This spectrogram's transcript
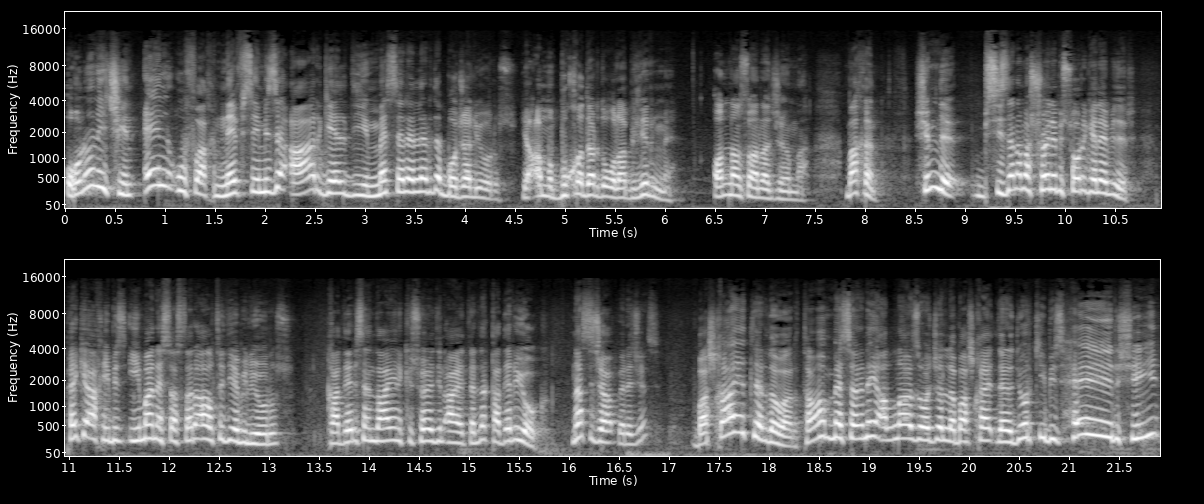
Onun için en ufak nefsimize ağır geldiği meselelerde bocalıyoruz. Ya ama bu kadar da olabilir mi? Ondan sonracığıma. Bakın şimdi sizden ama şöyle bir soru gelebilir. Peki ahi biz iman esasları 6 diye biliyoruz. Kaderi sen daha yeni ki söylediğin ayetlerde kaderi yok. Nasıl cevap vereceğiz? Başka ayetlerde var. Tamam mesela ne? Allah Azze ve Celle başka ayetlerde diyor ki biz her şeyi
